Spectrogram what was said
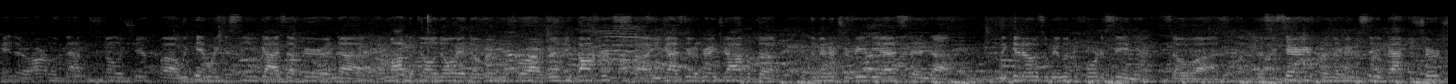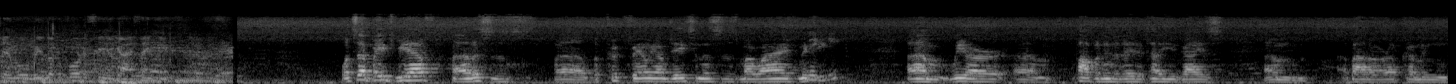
Hey there, Heartland Baptist Fellowship. Uh, we can't wait to see you guys up here in, uh, in Monmouth, Illinois in November for our Vision Conference. Uh, you guys do a great job with the, with the miniature VBS, and, uh, and the kiddos will be looking forward to seeing you. So uh, this is Terry from the River City Baptist Church, and we'll be looking forward to seeing you guys. Thank you. What's up, HBF? Uh, this is the Cook family. I'm Jason. This is my wife, Nikki. Nikki. Um, we are um, popping in today to tell you guys um, about our upcoming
